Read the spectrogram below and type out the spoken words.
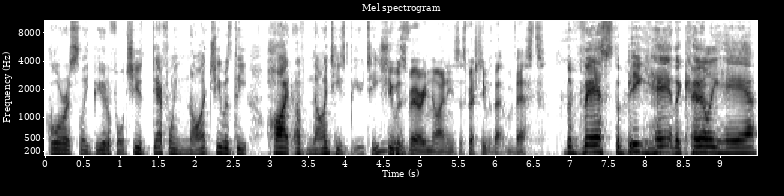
gloriously beautiful. She's definitely not. She was the height of '90s beauty. she was very 90s especially with that vest the vest, the big hair, the curly hair.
